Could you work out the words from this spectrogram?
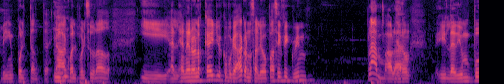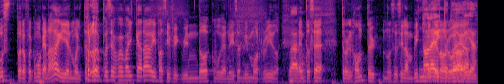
bien importante, cada cual por su lado. Y el género de los kaijus, como que, ah, cuando salió Pacific Rim, plan, hablaron y le dio un boost, pero fue como que nada, y el Toro después se fue para el carajo y Pacific Rim 2 como que no hizo el mismo ruido. Claro. Entonces, Troll Hunter, no sé si la han visto, no la he de visto Noruega, todavía.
